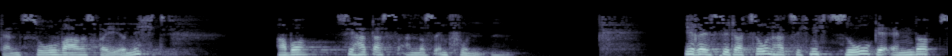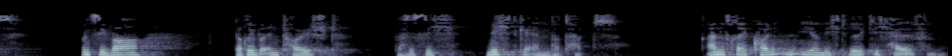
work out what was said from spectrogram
Ganz so war es bei ihr nicht, aber sie hat das anders empfunden. Ihre Situation hat sich nicht so geändert und sie war darüber enttäuscht, dass es sich nicht geändert hat. Andere konnten ihr nicht wirklich helfen.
